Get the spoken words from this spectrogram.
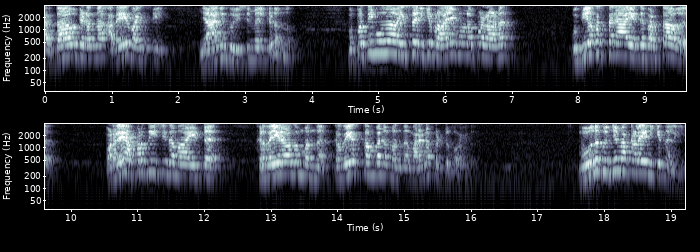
കർത്താവ് കിടന്ന അതേ വയസ്സിൽ ഞാനും കുരിശിന്മേൽ കിടന്നു. മുപ്പത്തിമൂന്ന് വയസ്സ് എനിക്ക് പ്രായമുള്ളപ്പോഴാണ് ഉദ്യോഗസ്ഥനായ എന്റെ ഭർത്താവ് വളരെ അപ്രതീക്ഷിതമായിട്ട് ഹൃദയരോഗം വന്ന് ഹൃദയസ്തംഭനം വന്ന് മരണപ്പെട്ടു പോയത്. മൂന്ന് കുഞ്ഞുമക്കളെ എനിക്ക് നൽകി.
